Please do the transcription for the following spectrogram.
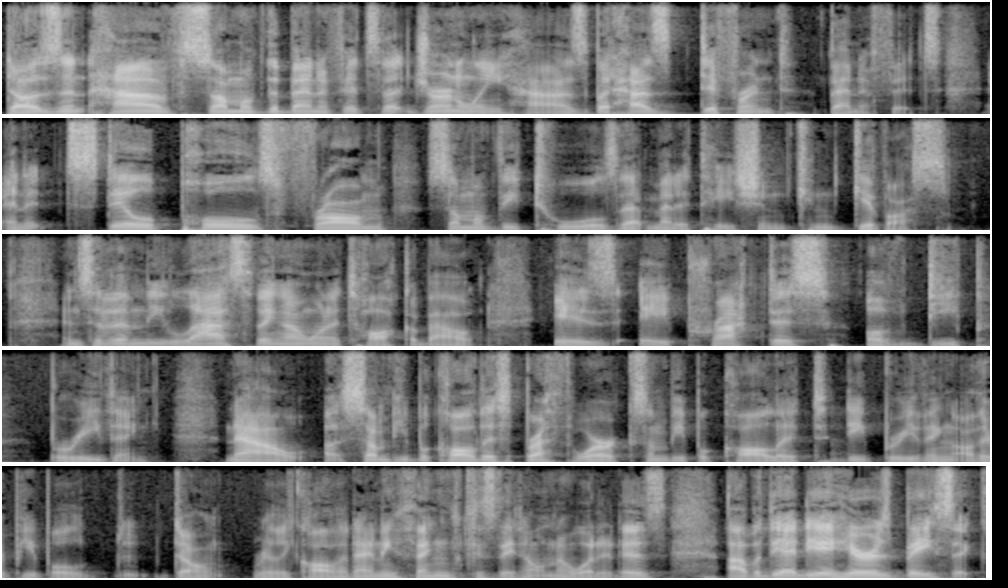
doesn't have some of the benefits that journaling has, but has different benefits. And it still pulls from some of the tools that meditation can give us. And so, then the last thing I want to talk about is a practice of deep breathing. Now, uh, some people call this breath work, some people call it deep breathing, other people don't really call it anything because they don't know what it is. Uh, but the idea here is basic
